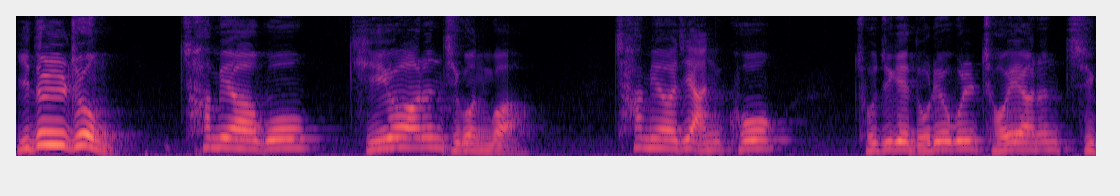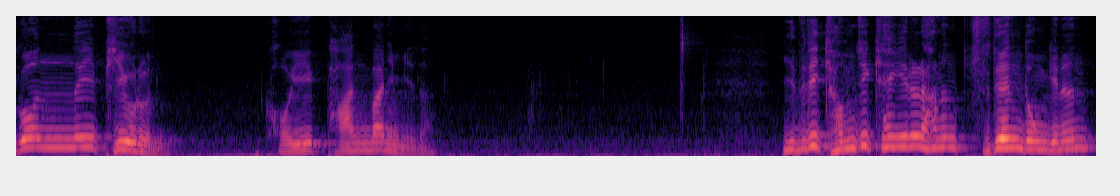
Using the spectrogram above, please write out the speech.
이들 중 참여하고 기여하는 직원과 참여하지 않고 조직의 노력을 저해하는 직원의 비율은 거의 반반입니다. 이들이 겸직 행위를 하는 주된 동기는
